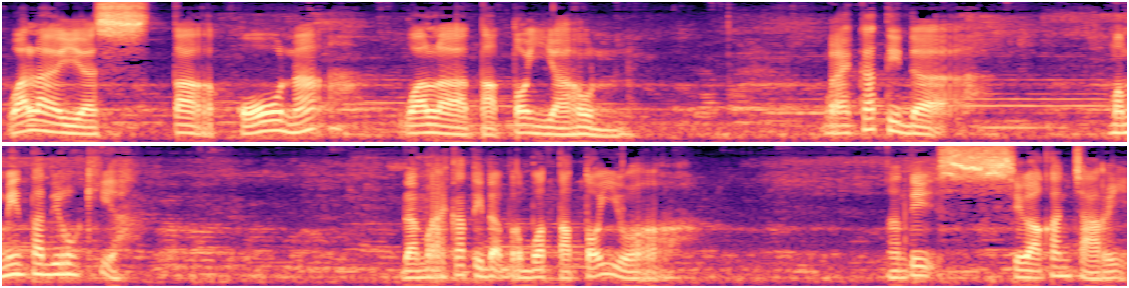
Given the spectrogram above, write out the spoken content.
Wala yastarquna wala tatoyarun. Mereka tidak meminta dirukiah dan mereka tidak berbuat tatoyur. Nanti silakan cari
